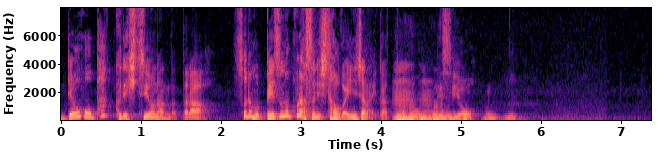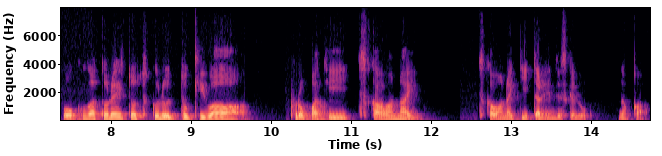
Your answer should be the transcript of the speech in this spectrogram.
両方パックで必要なんだったらそれも別のクラスにした方がいいんじゃないかと思うんですよ。僕がトレート作るときは、プロパティ使わない、使わないって言ったら変ですけど、なんか、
